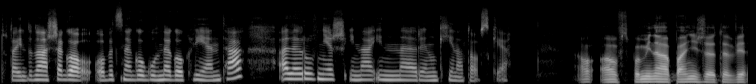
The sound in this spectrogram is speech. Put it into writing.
tutaj do naszego obecnego głównego klienta, ale również i na inne rynki natowskie. A, a wspominała Pani, że te wie,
